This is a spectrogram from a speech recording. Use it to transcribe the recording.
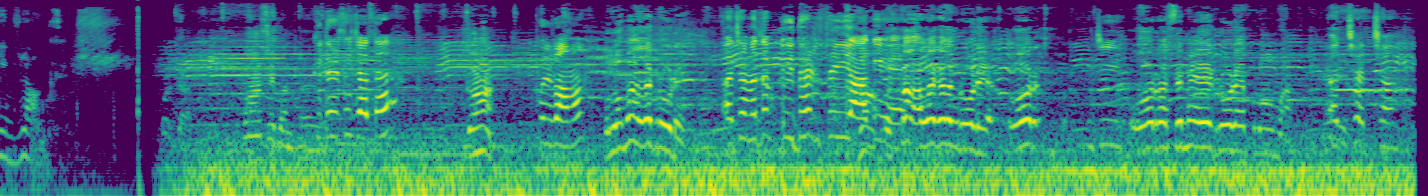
ये व्लॉग वहाँ से बनता है? किधर से जाता है? कहाँ? पुलवामा? पुलवामा अलग रोड है। अच्छा मतलब इधर से ही आगे है उसका अलग अलग रोड है। और जी। और रास्ते में एक रोड है पुलवामा। अच्छा अच्छा। है।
